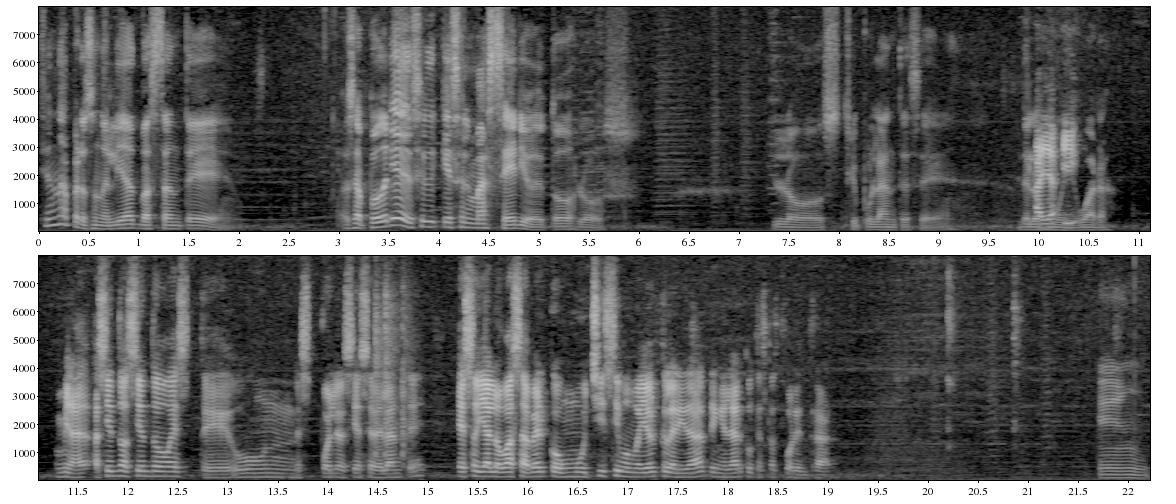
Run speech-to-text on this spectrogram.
Tiene una personalidad bastante... O sea, podría decir que es el más serio de todos los... Los tripulantes de, de los ya, y- Mugiwara. Mira, haciendo, haciendo este un spoiler así hacia adelante, eso ya lo vas a ver con muchísimo mayor claridad en el arco que estás por entrar. En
